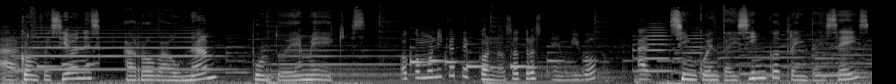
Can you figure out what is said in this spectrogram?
a confesiones@unam.mx o comunícate con nosotros en vivo al 55 36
